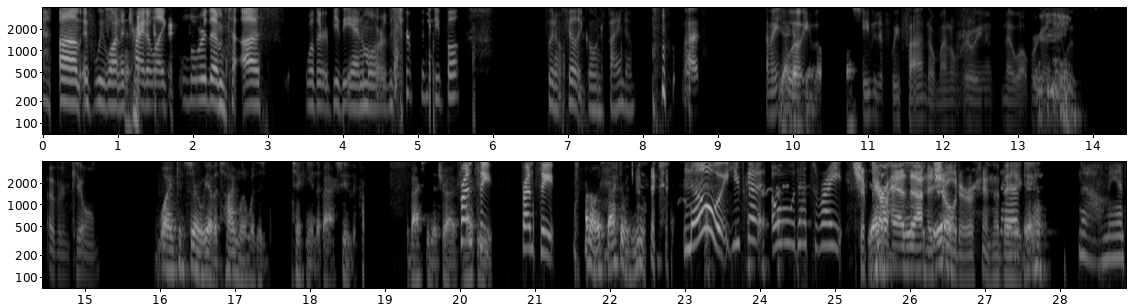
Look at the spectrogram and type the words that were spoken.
um if we want to try to like lure them to us whether it be the animal or the serpent people if we don't feel like going to find them I, I mean, Yeah, well, guess even, even if we find them, I don't really know what we're going to do with, other than kill them. Well, and considering we have a time limit with this taking in the back seat of the car, the back seat of the truck. front might be- seat front seat Oh no, it's back there with you. no he's got oh that's right Shapiro Yes, has it it was on his Shapiro. shoulder in the That's- bag. Yeah, oh man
